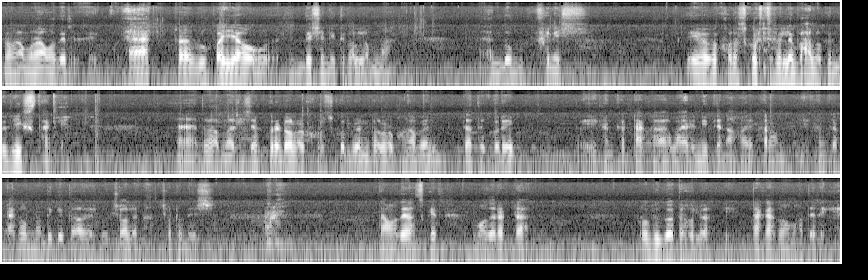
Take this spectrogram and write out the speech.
এবং আমরা আমাদের একটা রুপাইয়াও দেশে নিতে পারলাম না, একদম ফিনিশ এইভাবে খরচ করতে পারলে ভালো, কিন্তু রিস্ক থাকে। হ্যাঁ তো আপনার হিসাব করে ডলার খরচ করবেন ডলার ভাঙাবেন, যাতে করে এখানকার টাকা বাইরে নিতে না হয়, কারণ এখানকার টাকা অন্যদিকে তো এভাবে চলে না, ছোট দেশ। আমাদের আজকের মজার একটা অভিজ্ঞতা হলো আর কি টাকা কম হাতে রেখে।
